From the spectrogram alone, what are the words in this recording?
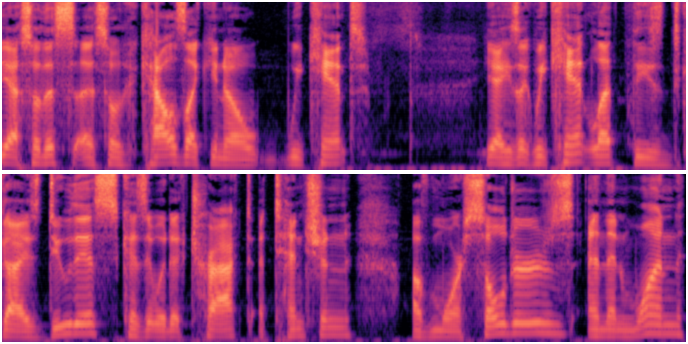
yeah, so this, uh, so Cal's like, you know, we can't. Yeah, he's like, we can't let these guys do this because it would attract attention of more soldiers. And then one,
